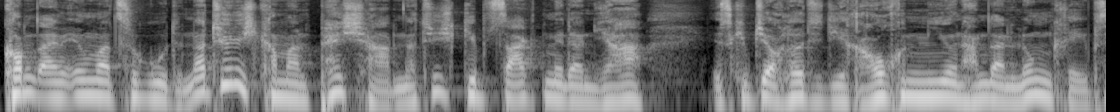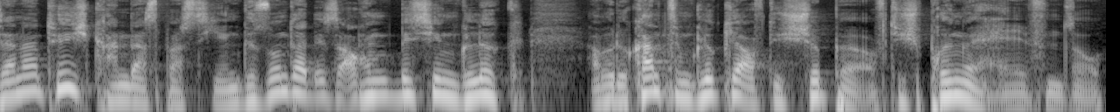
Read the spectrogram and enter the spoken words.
kommt einem immer zugute. Natürlich kann man Pech haben. Natürlich gibt, sagt mir dann, ja, es gibt ja auch Leute, die rauchen nie und haben dann Lungenkrebs. Ja, natürlich kann das passieren. Gesundheit ist auch ein bisschen Glück. Aber du kannst dem Glück ja auf die Schippe, auf die Sprünge helfen. So.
